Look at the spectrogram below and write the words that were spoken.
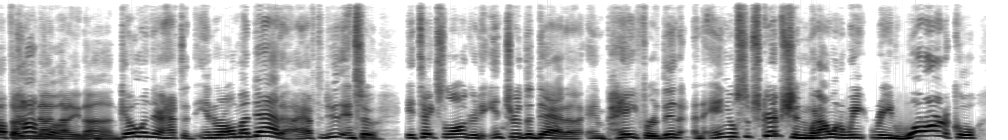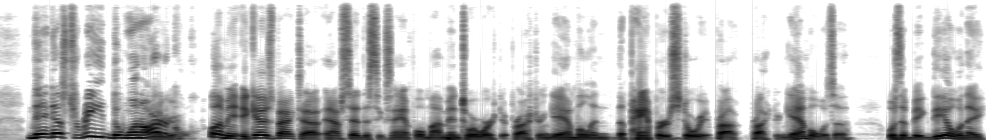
a thirty pop-up. nine ninety nine. Go in there, I have to enter all my data. I have to do that. And so it takes longer to enter the data and pay for then an annual subscription when I want to we- read one article than it does to read the one article. Well, I mean, it goes back to, and I've said this example. My mentor worked at Procter and Gamble, and the Pampers story at Pro- Procter and Gamble was a was a big deal when they.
